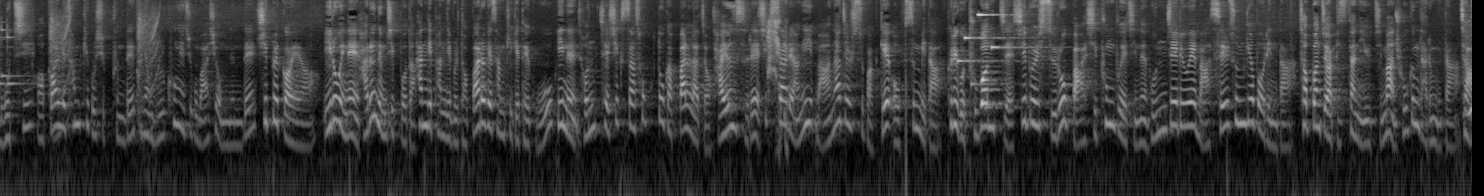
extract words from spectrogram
뭐지? 아, 빨리 삼키고 싶은데 그냥 물컹해지고 맛이 없는데 싶을 거예요. 이로 인해 다른 음식보다 한 입 한 입을 더 빠르게 삼키게 되고 이는 전체 식사 속도가 빨라져 자연스레 식사량이 많아질 수밖에 없습니다. 그리고 두 번째, 씹을수록 맛이 풍부해지는 본재료의 맛을 숨겨버 버린다. 첫 번째와 비슷한 이유지만 조금 다릅니다. 자,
